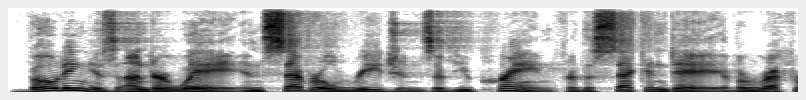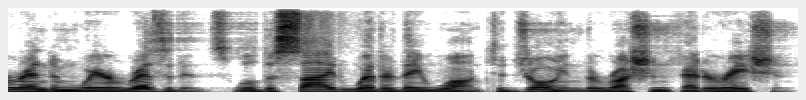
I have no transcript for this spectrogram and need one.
Voting is underway in several regions of Ukraine for the second day of a referendum where residents will decide whether they want to join the Russian Federation.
